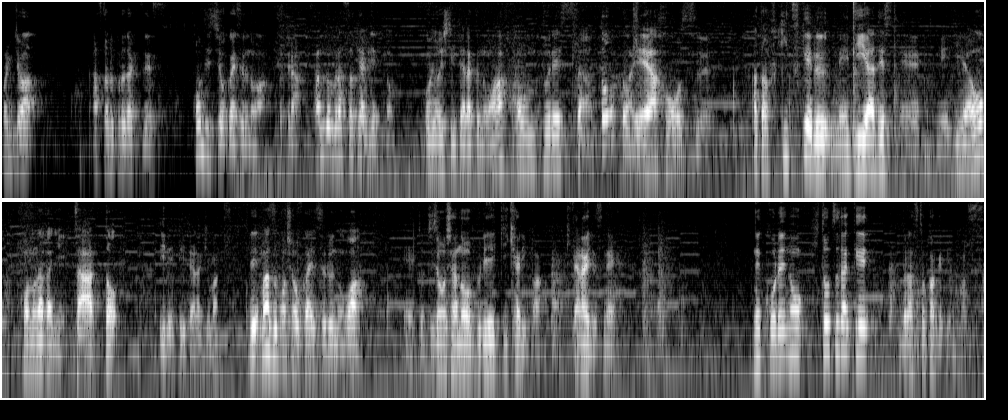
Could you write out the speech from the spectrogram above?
こんにちは。アストルプロダクツです。本日紹介するのはこちらサンドブラストキャビネット。ご用意していただくのはコンプレッサーととエアホース。あとは吹きつけるメディアですね。メディアをこの中にザーッと入れていただきます。でまずご紹介するのは、えーと、自動車のブレーキキャリパー。汚いですね。でこれの一つだけブラストかけてみます。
